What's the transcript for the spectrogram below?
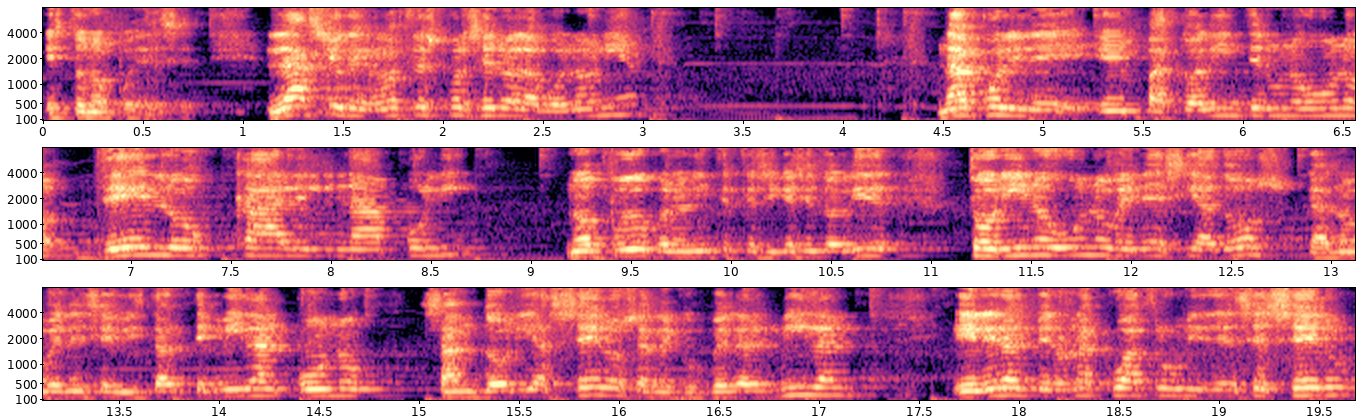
Esto no puede ser. Lazio le ganó 3 por 0 a la Bolonia. Napoli le empató al Inter 1-1 de local el Napoli. No pudo con el Inter que sigue siendo líder. Torino 1, Venecia 2, ganó Venecia visitante. Milan 1, Sampdoria 0, se recupera el Milan. El era el Verona 4, Unidense 0.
